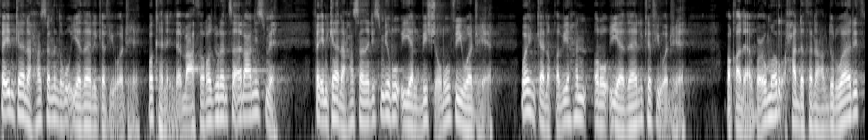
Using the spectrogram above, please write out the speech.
فإن كان حسنا رؤي ذلك في وجهه وكان إذا بعث رجلا سأل عن اسمه فإن كان حسن الاسم رؤي البشر في وجهه وإن كان قبيحا رؤي ذلك في وجهه. وقال أبو عمر حدثنا عبد الوارث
